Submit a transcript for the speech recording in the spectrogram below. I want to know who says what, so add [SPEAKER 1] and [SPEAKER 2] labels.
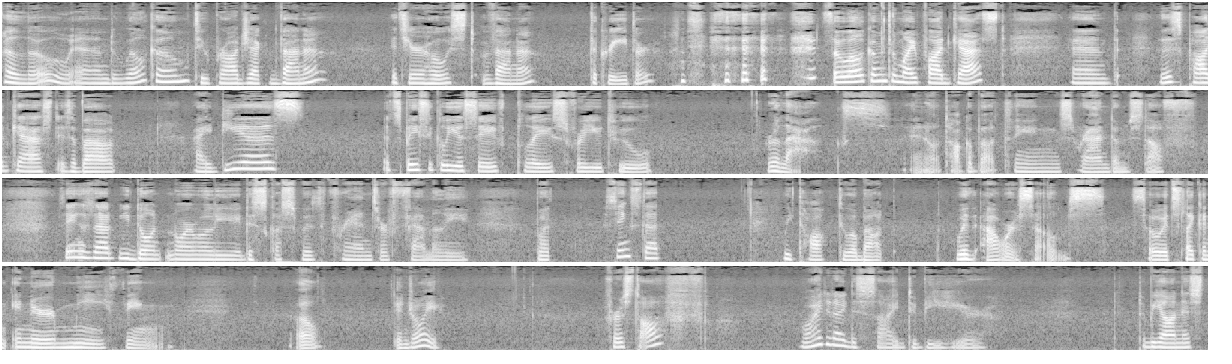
[SPEAKER 1] Hello and welcome to Project Vanna. It's your host, Vanna, the creator. so, welcome to my podcast. And this podcast is about ideas. It's basically a safe place for you to relax, you know, talk about things, random stuff, things that we don't normally discuss with friends or family, but things that we talk to about with ourselves. So it's like an inner me thing. Well, enjoy. First off, why did I decide to be here? To be honest,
